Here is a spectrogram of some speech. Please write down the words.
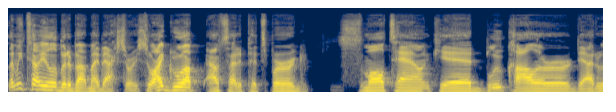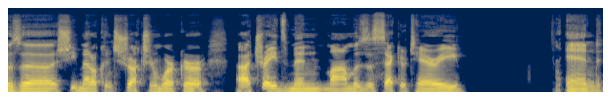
Let me tell you a little bit about my backstory. So I grew up outside of Pittsburgh, small town kid, blue collar. Dad was a sheet metal construction worker, uh, tradesman. Mom was a secretary. And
